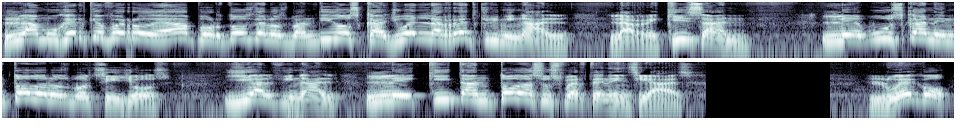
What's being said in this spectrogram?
La mujer que fue rodeada por dos de los bandidos cayó en la red criminal. La requisan, le buscan en todos los bolsillos y al final le quitan todas sus pertenencias. Luego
